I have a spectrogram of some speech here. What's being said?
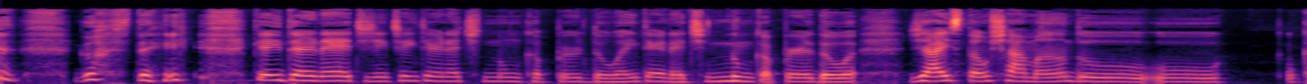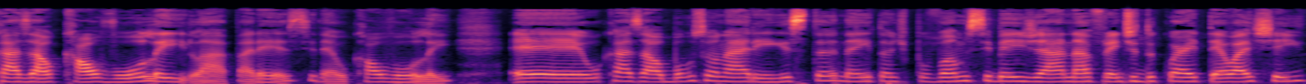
gostei. Que a internet, gente, a internet nunca perdoa, a internet nunca perdoa. Já estão chamando o, o casal Calvoley lá, parece, né? O Calvoley. É o casal bolsonarista, né? Então, tipo, vamos se beijar na frente do quartel. Achei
